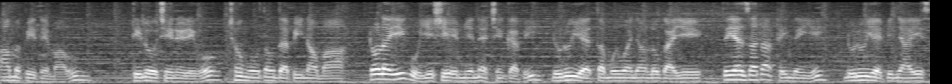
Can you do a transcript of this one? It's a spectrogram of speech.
အားမပေးသင့်ပါဘူးဒီလိုအခြေအနေတွေကိုခြုံငုံသုံးသပ်ပြီးနောက်မှာတော်လှန်ရေးကိုရေရှည်အမြင့်နဲ့ချင်းကပ်ပြီးလူလူရဲ့တပ်မွေးဝမ်းကြောင်းလောက်ကရေးတယံဇာတထိမ့်သိမ်းရေးလူလူရဲ့ပညာရေးစ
